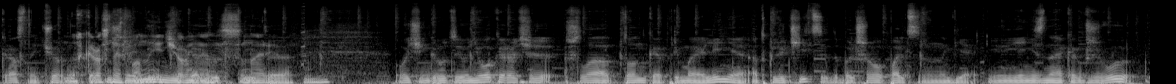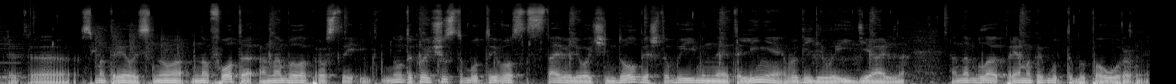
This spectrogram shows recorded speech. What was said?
красный, черный. красные фоны и черные сценарии. Очень круто. И у него, короче, шла тонкая прямая линия от ключицы до большого пальца на ноге. И я не знаю, как вживую это смотрелось, но на фото она была просто... Ну, такое чувство, будто его ставили очень долго, чтобы именно эта линия выглядела идеально. Она была прямо как будто бы по уровню.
